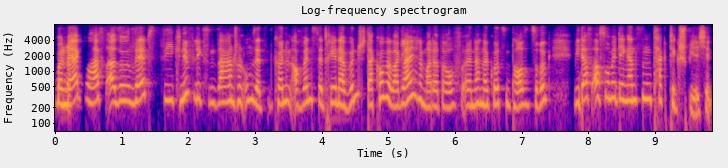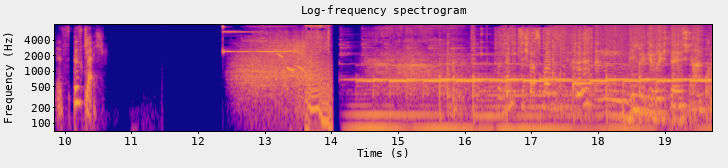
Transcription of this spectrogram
Man genau. merkt, du hast also selbst die kniffligsten Sachen schon umsetzen können, auch wenn es der Trainer wünscht. Da kommen wir aber gleich nochmal darauf äh, nach einer kurzen Pause zurück, wie das auch so mit den ganzen Taktikspielchen ist. Bis gleich. Man nimmt sich, was man will. Dann wilde Gerüchte entstanden.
